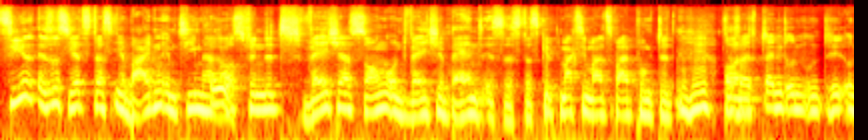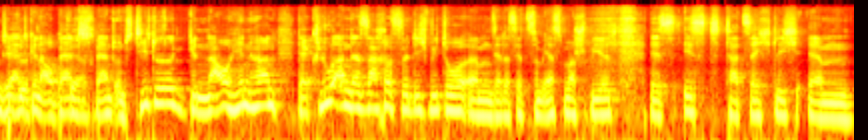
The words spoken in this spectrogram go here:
Ziel ist es jetzt, dass ihr beiden im Team herausfindet, welcher Song und welche Band ist es. Das gibt maximal zwei Punkte. Das Und heißt Band und, und, und Titel. Band, genau, Band, Okay. Band und Titel genau hinhören. Der Clou an der Sache für dich, Vito, ähm, der das jetzt zum ersten Mal spielt, es ist tatsächlich ähm,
